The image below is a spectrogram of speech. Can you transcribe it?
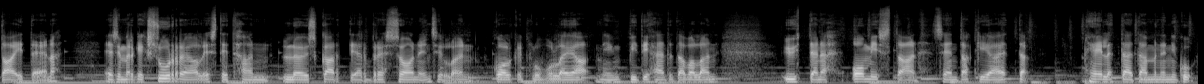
taiteena. Esimerkiksi surrealistithan löysi Cartier-Bressonin silloin 30-luvulla ja niin piti häntä tavallaan yhtenä omistaan sen takia, että heille tämä tämmöinen niin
